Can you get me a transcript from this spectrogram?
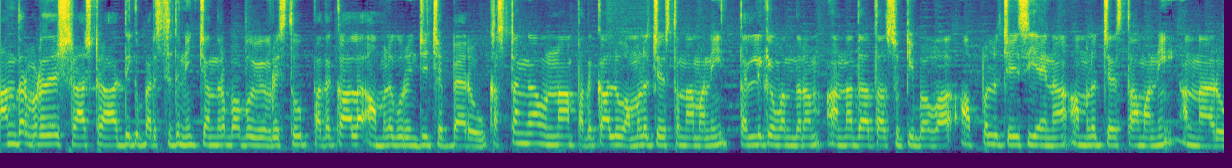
ఆంధ్రప్రదేశ్ రాష్ట్ర ఆర్థిక పరిస్థితిని చంద్రబాబు వివరిస్తూ పథకాల అమలు గురించి చెప్పారు. కష్టంగా ఉన్న పథకాలు అమలు చేస్తున్నామని తల్లికి వందనం అన్నదాత సుఖీభవ అప్పులు చేసి అయినా అమలు చేస్తామని అన్నారు.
